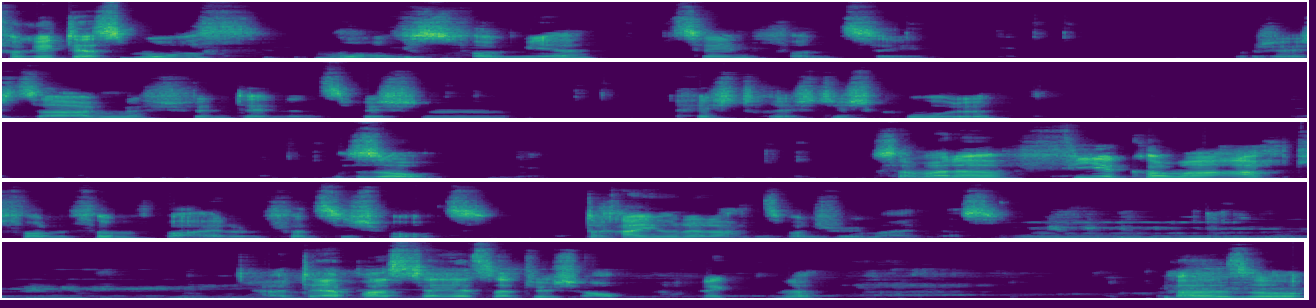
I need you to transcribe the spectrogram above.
Dafür kriegt der Smooth Moves von mir 10 von 10. Muss ich echt sagen, ich finde den inzwischen echt richtig cool. So. Was haben wir da? 4,8 von 5 bei 41 Votes. 328 Reminders. Ja, der passt ja jetzt natürlich auch perfekt, ne? Also.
